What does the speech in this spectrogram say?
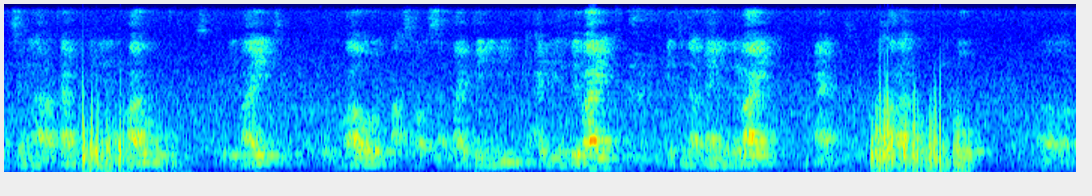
Dan saya mengharapkan pemimpin yang baru Lebih baik membawa paksa kawasan Taipei ini untuk idea yang lebih baik, tindakan yang lebih baik, eh, berharap untuk uh,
